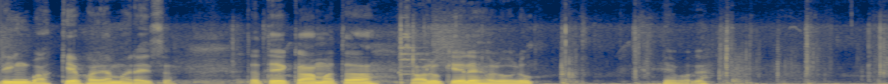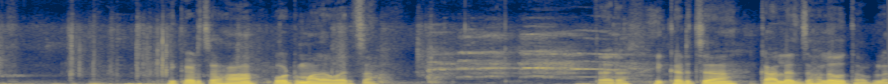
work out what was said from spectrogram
रिंग बाकी आहे फळ्या मारायचं. तर ते काम आता चालू केलं आहे हळूहळू. हे बघा. इकडचा हा पोटमाळावरचा. तर इकडचा कालच झालं होतं आपलं.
